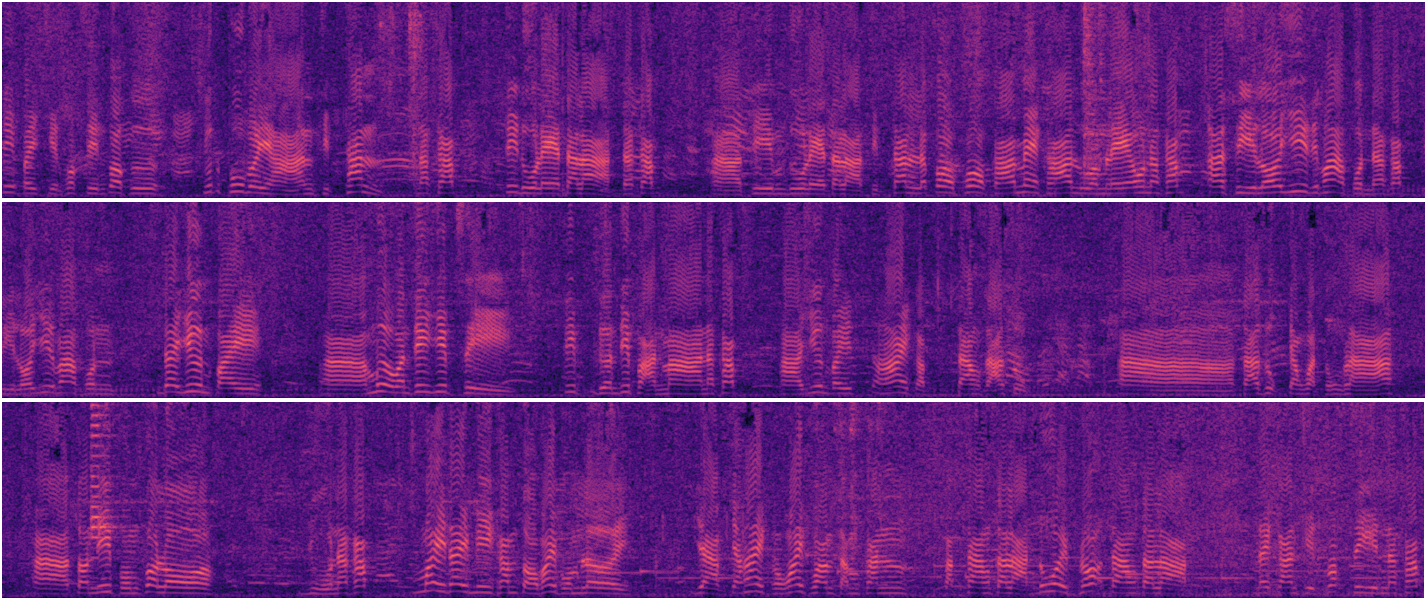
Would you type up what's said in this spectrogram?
ที่ไปฉีดวัคซีนก็คือชุดผู้บริหาร 10 ท่านนะครับ ที่ดูแลตลาดนะครับทีมดูแลตลาด 10 ท่าน แล้วก็พ่อค้าแม่ค้ารวมแล้วนะครับอ่า425 คนนะครับ425 คนได้ยื่นไป เมื่อวันที่ 24 ที่เดือนที่ผ่านมานะครับยื่นไปให้กับทางสาธารณสุขาสาธารณสุขจังหวัดสงขลา,อาตอนนี้ผมก็รออยู่นะครับ ไม่ได้มีคำตอบให้ผมเลย อยากจะให้เขาให้ความสำคัญกับทางตลาดด้วย เพราะทางตลาดในการฉีดวัคซีนนะครับ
